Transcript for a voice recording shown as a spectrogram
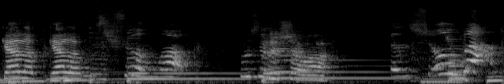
Gallop, gallop. Show up. Who's gonna show up? and show back.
